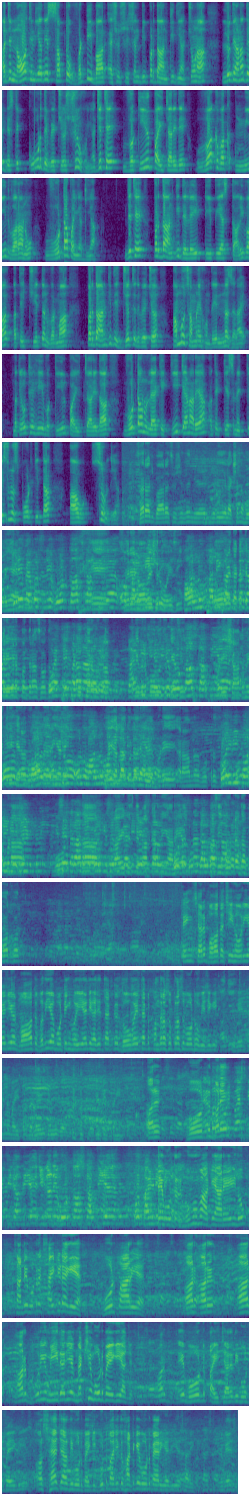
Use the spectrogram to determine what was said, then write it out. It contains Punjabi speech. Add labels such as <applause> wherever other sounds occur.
ਅੱਜ ਨਾਰਥ ਇੰਡੀਆ ਦੇ ਸਭ ਤੋਂ ਵੱਡੀ ਬਾਰ ਐਸੋਸੀਏਸ਼ਨ ਦੀ ਪ੍ਰਧਾਨਗੀ ਦੀਆਂ ਚੋਣਾਂ ਲੁਧਿਆਣਾ ਦੇ ਡਿਸਟ੍ਰਿਕਟ ਕੋਰਟ ਦੇ ਵਿੱਚ ਸ਼ੁਰੂ ਹੋਈਆਂ, ਜਿੱਥੇ ਵਕੀਲ ਭਾਈਚਾਰੇ ਦੇ ਵੱਖ-ਵੱਖ ਉਮੀਦਵਾਰਾਂ ਨੂੰ ਵੋਟਾਂ ਪਾਈਆਂ ਗਈਆਂ, ਜਿੱਥੇ ਪ੍ਰਧਾਨਗੀ ਦੇ ਲਈ ਟੀਪੀਐਸ ਧਾਲੀਵਾਲ ਅਤੇ ਚੇਤਨ ਵਰਮਾ ਪ੍ਰਧਾਨਗੀ ਦੀ ਜਿੱਤ ਦੇ ਵਿੱਚ ਆਮੋ ਸਾਹਮਣੇ ਹੁੰਦੇ ਨਜ਼ਰ ਆਏ ਅਤੇ ਉੱਥੇ ਹੀ ਵਕੀਲ ਭਾਈਚਾਰੇ ਦਾ ਵੋਟਾਂ ਨੂੰ ਲੈ ਕੇ ਕੀ ਕਹਿਣਾ ਰਿਹਾ ਅਤੇ ਕਿਸ ਨੇ ਕਿਸ ਨੂੰ ਸਪੋਰਟ ਕੀਤਾ ਆਓ ਸੁਣਦੇ ਹਾਂ ਸਰ ਅੱਜ ਬਾਰ ਐਸੋਸੀਏਸ਼ਨ ਦੀ ਮੀ- ਜਿਹੜੀ ਇਲੈਕਸ਼ਨ ਹੋ ਰਹੀਆਂ ਜਿਹੜੇ ਮੈਂਬਰਸ ਨੇ ਵੋਟ ਕਾਸਟ ਕਰਤੀ ਇਹ ਹੈ ਉਹ ਸਵੇਰੇ 9 ਵਜੇ ਸ਼ੁਰੂ ਹੋਈ ਸੀ ਹਾਲ ਨੂੰ ਖਾਲੀ 2 ਵਜੇ ਤੱਕ ਤਕਰੀਬਨ ਜਾਵੇ। 1500 ਤੋਂ ਉਹ ਇੱਥੇ ਖੜਾ ਨਾ ਉੱਪਰ ਰਹੇ। ਵੋਟਾਂ ਤਕਰੀਬਨ ਪੋਲ ਹੋ ਚੁੱਕੀਆਂ ਸੀ ਬੜੀ ਸ਼ਾਂਤਮਈ ਤਰੀਕੇ ਨਾਲ ਵੋਟਾਂ ਪੈ ਰਹੀਆਂ ਨੇ ਕੋਈ ਹੱਲਾ ਗੋਲਾ ਨਹੀਂ ਹੈ ਜਾਵੇ। ਬੜੇ ਆਰਾਮ ਨਾਲ ਵੋਟਰ ਕੋਈ ਵੀ ਆਪਣਾ agent ਕਿਸੇ ਵੋਟ ਤਰ੍ਹਾਂ ਦਾ ਕੋਈ ਕਿਸੇ ਵੀ ਰਾਈਟ ਇਸਤੇਮਾਲ ਕਰਨ ਨਹੀਂ ਆ ਰਹੇ ਆ ਅਸੀਂ ਵੋਟਰਾਂ ਦਾ। ਬਹੁਤ ਬਹੁਤ ਵੋਟਿੰਗ ਸਰ ਬਹੁਤ ਅੱਛੀ ਹੋ ਰਹੀ ਹੈ ਜੀ ਔਰ ਬਹੁਤ ਵਧੀਆ VOTING ਹੋਈ ਹੈ ਜੀ। ਹਜੇ ਤੱਕ 2 ਵਜੇ ਤੱਕ 1500 ਪਲੱਸ ਵੋਟ ਹੋ ਗਈ ਸੀਗੀ। ਯੋਗੇਸ਼ ਖੰਨਾ ਵਾਈਸ ਪ੍ਰਧਾਨ ਨਹੀਂ ਜ਼ਰੂਰ <laughs> ਔਰ ਵੋਟ ਬੜੇ ਰਿਕੁਐਸਟ ਕੀਤੀ ਜਾਂਦੀ ਹੈ ਜਿਨ੍ਹਾਂ ਨੇ ਵੋਟ ਕਾਸਟ ਕਰਤੀ ਹੈ ਉਹ ਕਾਈਂਡਲੀ ਵੋਟਰ ਹੁਮ ਹੁਮਾ ਕੇ ਆ ਰਹੇ ਜੀ ਲੋਕ। ਸਾਡੇ ਵੋਟਰ ਐਕਸਾਈਟਿਡ ਹੈਗੇ ਆ। ਵੋਟ ਪਾ ਰਹੇ ਆ। ਔਰ ਔਰ ਔਰ ਔਰ ਪੂਰੀ ਉਮੀਦ ਹੈ ਜੀ, ਇਹ ਮੈਕਸਿਮਮ ਵੋਟ ਪਏਗੀ ਅੱਜ। ਔਰ ਇਹ ਵੋਟ ਭਾਈਚਾਰੇ ਦੀ ਵੋਟ ਪਏਗੀ ਔਰ ਸਹਿਚਾਰ ਦੀ ਵੋਟ ਪਏਗੀ। ਗੁੱਟਬਾਜੀ ਤੋਂ ਹਟ ਕੇ ਵੋਟ ਪੈ ਰਹੀ ਹੈ ਜੀ ਇਹ ਸਾਰੀ।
